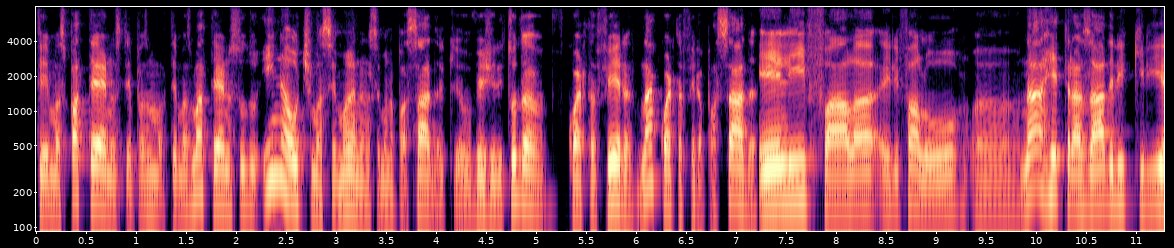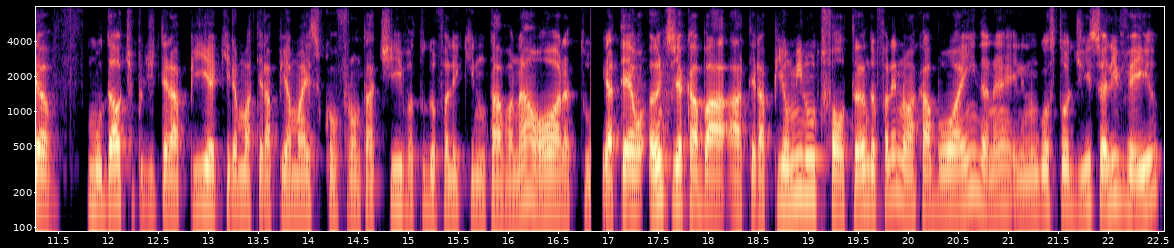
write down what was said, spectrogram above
temas paternos, temas, temas maternos, tudo. E na última semana, na semana passada, que eu vejo ele toda quarta-feira, na quarta-feira passada, ele fala, ele falou, uh, na retrasada ele queria mudar o tipo de terapia, queria uma terapia mais confrontativa, tudo. Eu falei que não estava na hora, tudo. E até antes de acabar a terapia, um minuto faltando, eu falei, não, acabou ainda, né? Ele não gostou disso, ele veio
